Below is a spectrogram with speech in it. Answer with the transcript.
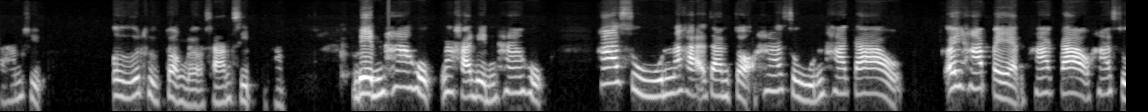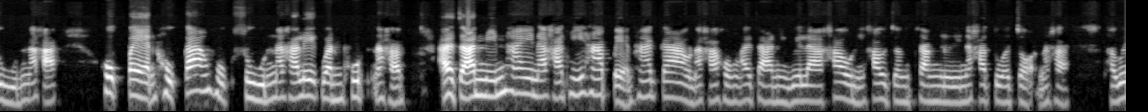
สามสิบเออถูกต้องแล้วสามสิบครับเด่นห้าหกนะคะ เด่นห้าหกห้าศูนย์นะคะ อาจารย์เจาะห้าศูนย์ห้าเก้าเอ้ยห้าแปดห้าเก้าห้าศูนย์นะคะ หกแปดหกเก้าหกศูนย์นะคะ เลขวันพุธนะคะ อาจารย์เน้นให้นะคะที่ห้าแปดห้าเก้านะคะ ของอาจารย์นี่เวลาเข้านี่เข้าจังๆเลยนะคะ ตัวเจาะนะคะ ถ้าเว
